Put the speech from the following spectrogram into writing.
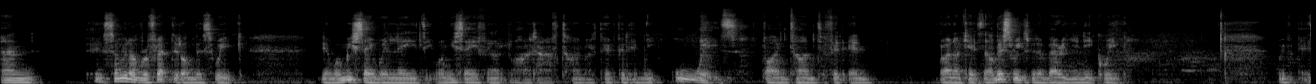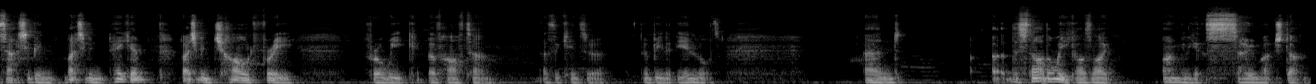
And it's something I've reflected on this week. You know, when we say we're lazy, when we say feel like, oh, I don't have time, I don't fit in, we always find time to fit in around our kids. Now, this week's been a very unique week. We've, it's actually been, I've actually been, hey Kim, I've actually been child free for a week of half term as the kids are, have been at the in laws. And at the start of the week, I was like, I'm going to get so much done.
